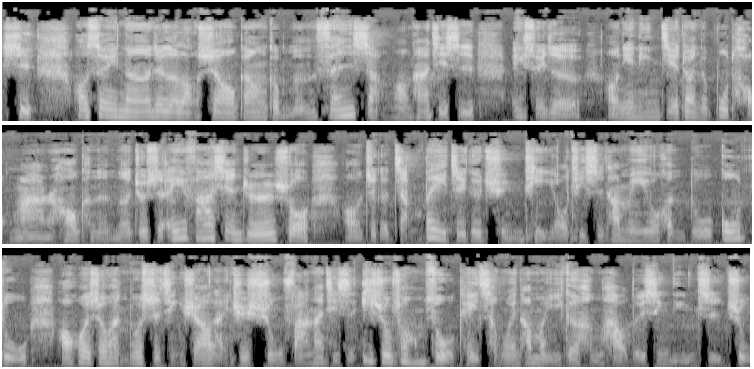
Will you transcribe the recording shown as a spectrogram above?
是哦，所以呢，这个老师哦，刚刚跟我们分享哦，他其实诶，随着哦年龄阶段的不同啊，然后可能呢，就是诶发现就是说哦，这个长辈这个群体哦，其实他们也有很多孤独哦，或者说很多事情需要来去抒发。那其实艺术创作可以成为他们一个很好的心灵支柱。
